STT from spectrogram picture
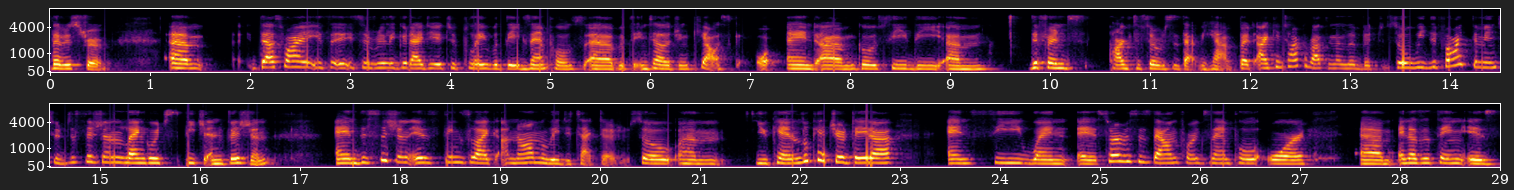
That is true. Um, that's why it's a, it's a really good idea to play with the examples uh, with the intelligent kiosk or, and um, go see the um, different cognitive services that we have. But I can talk about them a little bit. So we divide them into decision, language, speech, and vision. And decision is things like anomaly detector. So um, you can look at your data and see when a service is down, for example, or um, another thing is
